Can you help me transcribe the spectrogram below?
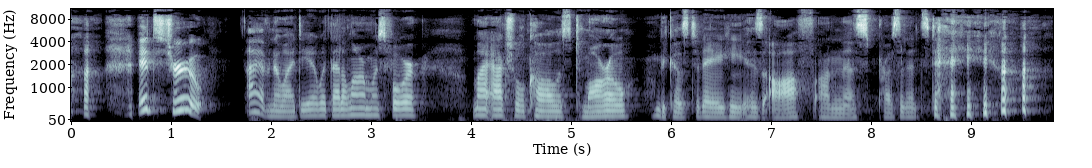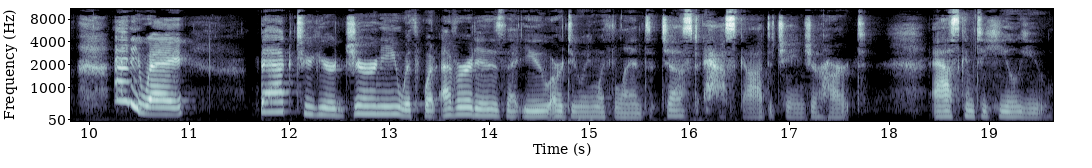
it's true. I have no idea what that alarm was for. My actual call is tomorrow because today he is off on this President's Day. anyway, back to your journey with whatever it is that you are doing with Lent. Just ask God to change your heart. Ask Him to heal you.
